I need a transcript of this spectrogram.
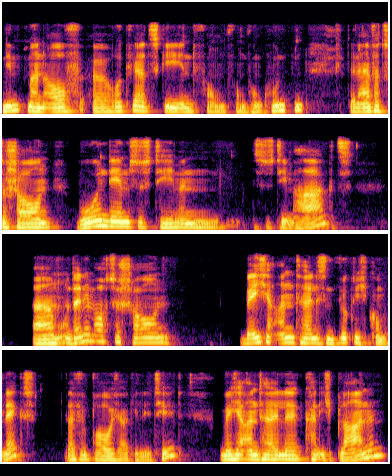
Nimmt man auf äh, rückwärtsgehend vom, vom, vom Kunden. Dann einfach zu schauen, wo in dem System ein System hakt. Ähm, und dann eben auch zu schauen, welche Anteile sind wirklich komplex. Dafür brauche ich Agilität. Welche Anteile kann ich planen?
